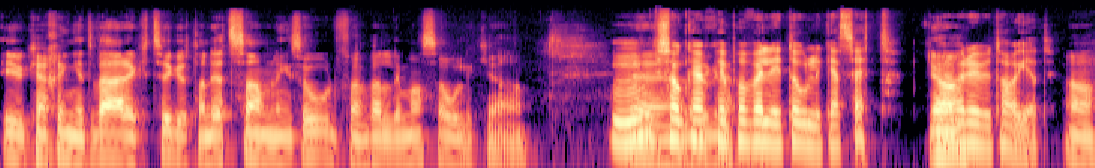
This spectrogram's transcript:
är ju kanske inget verktyg utan det är ett samlingsord för en väldig massa olika... Mm. eh, som kanske begrepp. på väldigt olika sätt Ja. överhuvudtaget. Ja,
